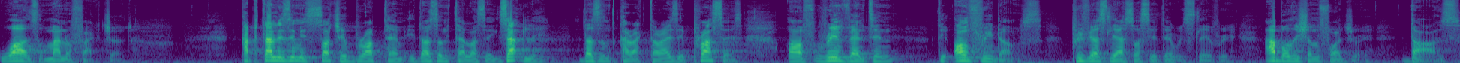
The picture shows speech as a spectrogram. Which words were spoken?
was manufactured. Capitalism is such a broad term, it doesn't tell us exactly, it doesn't characterize a process of reinventing the unfreedoms previously associated with slavery. Abolition forgery does.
